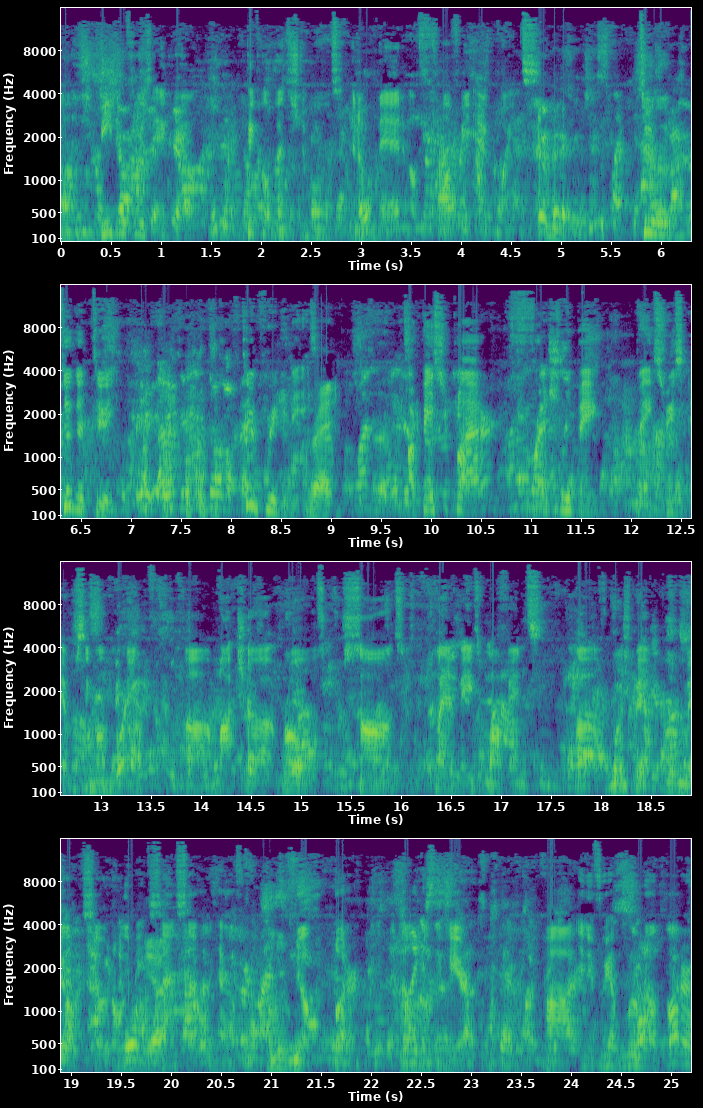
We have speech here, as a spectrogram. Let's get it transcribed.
Um, beet infused egg yolk, pickled vegetables, and a bed of fluffy egg whites. Too, too good to eat. Too pretty to eat. Right? Our pastry platter, freshly baked pastries every single morning. Uh, matcha rolls, croissants, plant-based muffins. Uh, of course, we have blue milk, so it only makes Yeah. sense that we have blue milk butter uh, here. Uh, and if we have blue milk butter,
